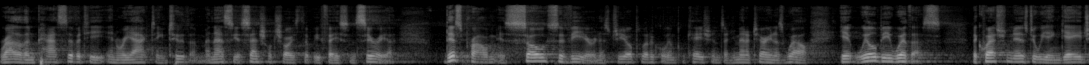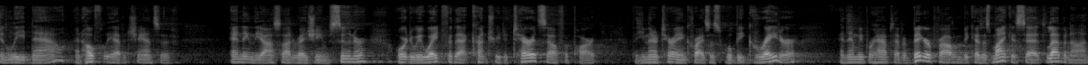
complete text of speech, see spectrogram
rather than passivity in reacting to them. And that's the essential choice that we face in Syria. This problem is so severe in its geopolitical implications and humanitarian as well, it will be with us. The question is do we engage and lead now and hopefully have a chance of ending the Assad regime sooner, or do we wait for that country to tear itself apart? The humanitarian crisis will be greater, and then we perhaps have a bigger problem because, as Mike has said, Lebanon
